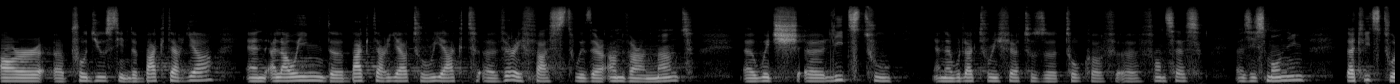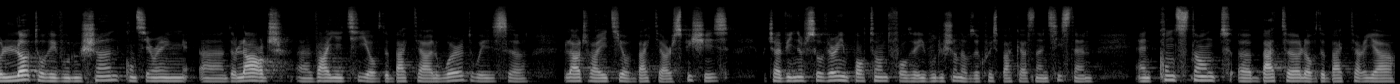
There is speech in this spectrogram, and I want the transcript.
are uh, produced in the bacteria and allowing the bacteria to react uh, very fast with their environment, uh, which leads to, and I would like to refer to the talk of Frances this morning, that leads to a lot of evolution considering the large variety of the bacterial world with a large variety of bacterial species which have been also very important for the evolution of the CRISPR-Cas9 system, and constant uh, battle of the bacteria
